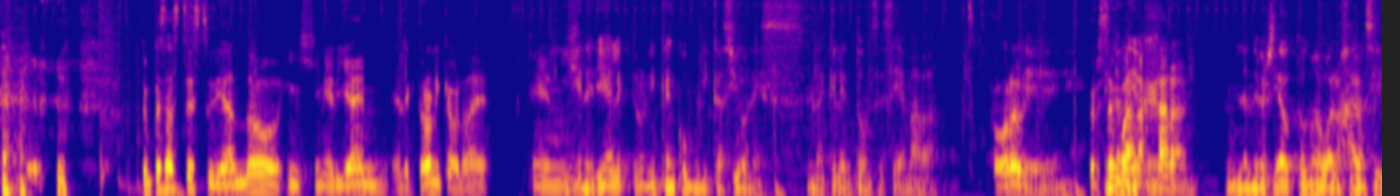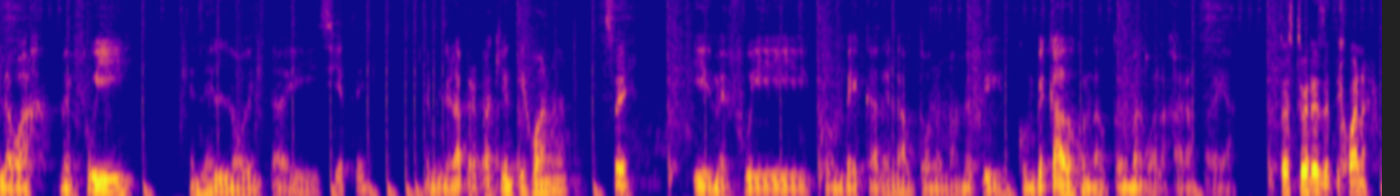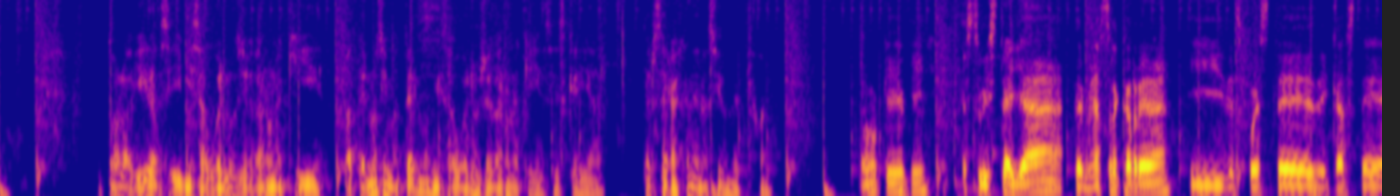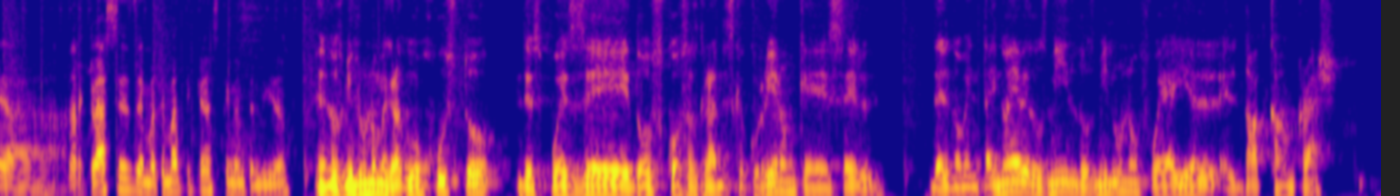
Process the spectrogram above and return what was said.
Tú empezaste estudiando ingeniería en electrónica, ¿verdad? Ingeniería electrónica en comunicaciones, en aquel entonces se llamaba. Órale. Eh, pero es en, Guadalajara. En la Universidad Autónoma de Guadalajara, sí, la UAG. Me fui en el 97. Terminé la prepa aquí en Tijuana. Sí y me fui con beca de la autónoma. Me fui con becado con la autónoma de Guadalajara para allá. Entonces tú eres de Tijuana. Toda la vida, sí. Mis abuelos llegaron aquí, paternos y maternos, mis abuelos llegaron aquí. Así es que ya tercera generación de Tijuana. Ok, ok. Estuviste allá, terminaste la carrera y después te dedicaste a dar clases de matemáticas, tengo entendido. En el 2001 me graduó justo después de dos cosas grandes que ocurrieron, que es el del 99, 2000, 2001 fue ahí el, el dot-com crash.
